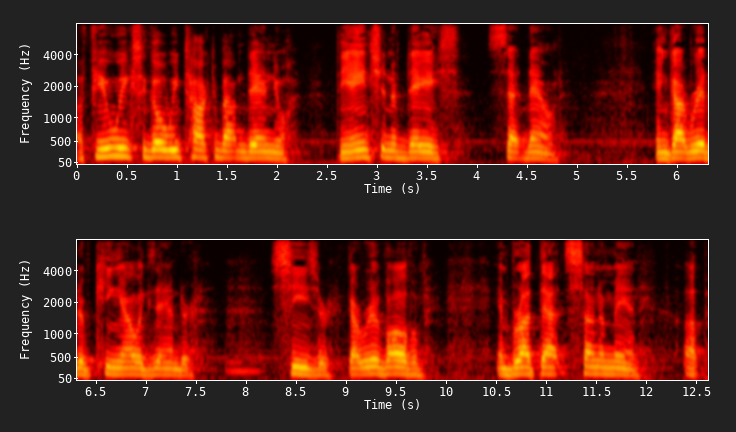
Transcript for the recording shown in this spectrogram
a few weeks ago, we talked about in Daniel, the Ancient of Days sat down and got rid of King Alexander, Caesar, got rid of all of them, and brought that Son of Man up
